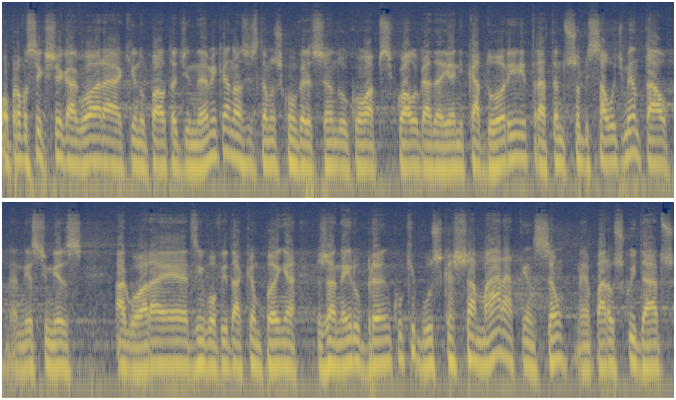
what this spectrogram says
Bom, para você que chega agora aqui no Pauta Dinâmica, nós estamos conversando com a psicóloga Daiane Cadori, tratando sobre saúde mental. Né? Neste mês, agora, é desenvolvida a campanha Janeiro Branco, que busca chamar a atenção né, para os cuidados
